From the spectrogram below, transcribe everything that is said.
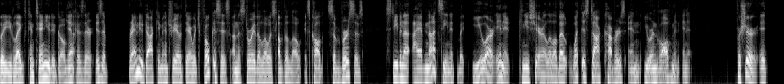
the legs continue to go yeah. because there is a brand new documentary out there which focuses on the story of the lowest of the low. It's called Subversives. Stephen, uh, I have not seen it, but you are in it. Can you share a little about what this doc covers and your involvement in it? For sure, it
